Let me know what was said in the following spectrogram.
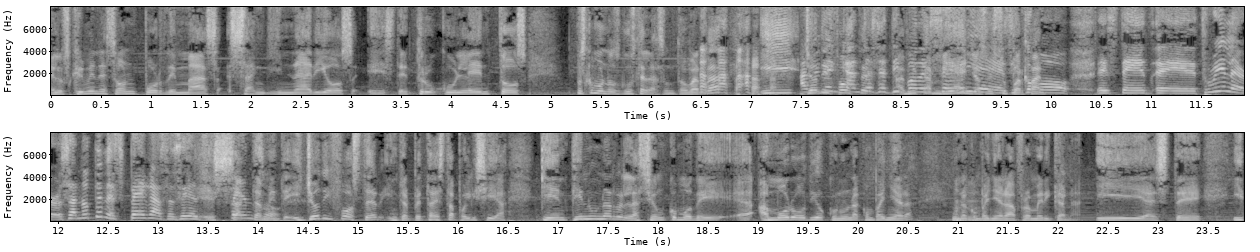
los crímenes son por demás sanguinarios, este, truculentos. Pues como nos gusta el asunto, ¿verdad? Y A mí me encanta ese tipo a mí de también, yo soy series y como este eh, thriller, o sea, no te despegas así del suspenso. Exactamente. Y Jodie Foster interpreta a esta policía, quien tiene una relación como de eh, amor-odio con una compañera, una compañera afroamericana. Y este y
